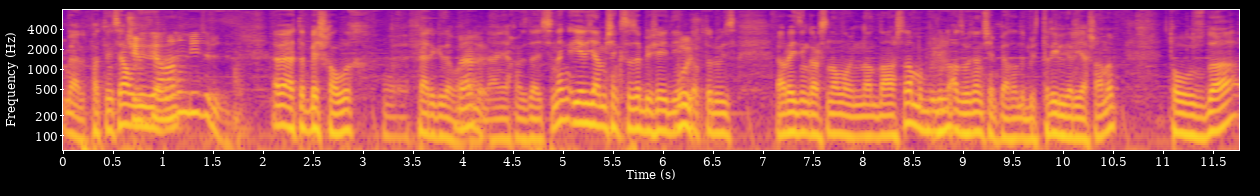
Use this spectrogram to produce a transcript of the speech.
Bəli, potensial lider. çempionatın lideridir. Evet, hətta 5 xallıq ə, fərqi də var Bəli. yəni ən yaxın izləyicisindən. Yeri gəlmişkən qısaca bir şey deyim. Buyur. Doktor biz Racing Arsenal oyunundan danışdıq, amma bu gün Azərbaycan çempionatında bir thriller yaşanıb. Tovuzda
